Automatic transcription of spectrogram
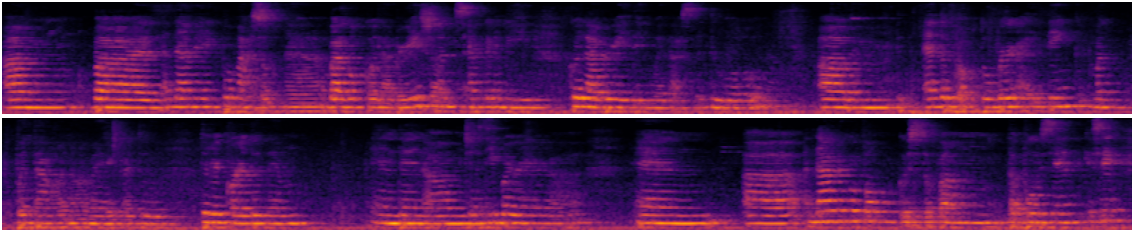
Um, but ang dami rin pumasok na bagong collaborations. I'm gonna be collaborating with us, the duo. Um, end of October, I think, magpunta ako ng America to to record with them. And then um, Jessie Barrera. And uh, ang dami ko pong gusto pang tapusin. Kasi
